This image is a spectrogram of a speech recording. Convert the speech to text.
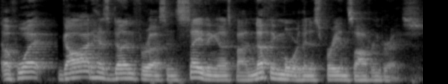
of what God has done for us in saving us by nothing more than His free and sovereign grace.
